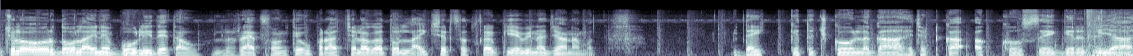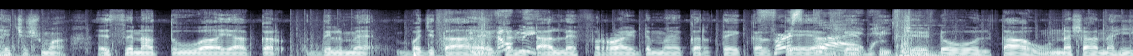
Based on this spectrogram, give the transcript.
चलो और दो लाइनें बोल ही देता हूँ। रैप सॉन्ग के ऊपर अच्छा लगा तो लाइक शेयर सब्सक्राइब किए बिना जाना मत। देख के तुझको लगा है झटका अखों से गिर गया है चश्मा। ऐसे ना तू आया कर दिल में बजता है घंटा लेफ़्ट राइट में करते करते आगे पीछे डोलता हूँ। नशा नहीं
